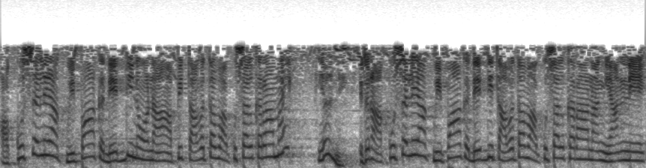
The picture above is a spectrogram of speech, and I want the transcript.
අකුසලයක් විපාක දෙද්දි නෝනා අපි තව තව අකුසල් කරාමයි යන්නේ. ඒතර අකුසලයක් විපාක දෙද්දි තව තව අකුසල් කරා නම් යන්නේ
